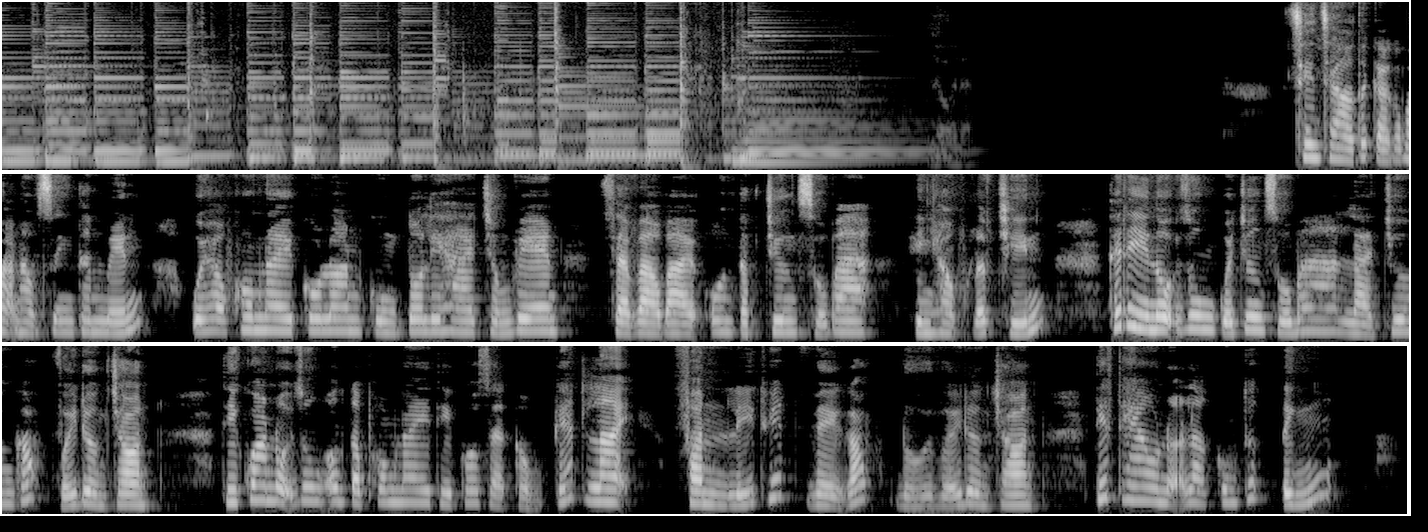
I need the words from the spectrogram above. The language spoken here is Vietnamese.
Xin chào tất cả các bạn học sinh thân mến. Buổi học hôm nay cô Loan cùng toli2.vn sẽ vào bài ôn tập chương số 3 hình học lớp 9. Thế thì nội dung của chương số 3 là chương góc với đường tròn. Thì qua nội dung ôn tập hôm nay thì cô sẽ tổng kết lại phần lý thuyết về góc đối với đường tròn. Tiếp theo nữa là công thức tính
